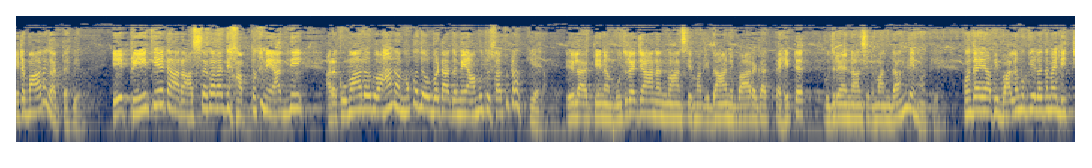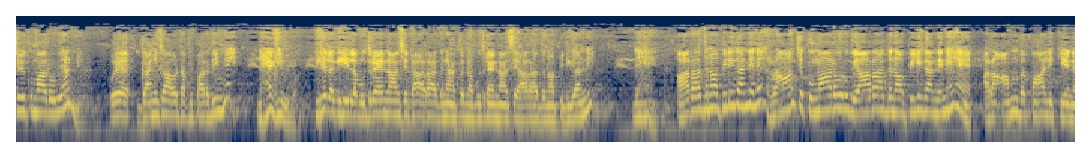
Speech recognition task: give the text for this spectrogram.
එට බාරගත්ත කිය. ඒ ප්‍රීතියට අර අස්ස කරති හප්පකන යද්දී අර කුමාරරු අහන මොකද ඔබට අද මේ අමුතු සතුටක් කියලා. ඒලා කියන බුදුරජාණන් වහන්සේ මගේ දාන භාරගත්ත හෙට බුදුරජන් වහන්සට මන් දන් දෙනවා කිය. හොඳයි අපි බලමු කියලතමයි ලිච්චවි කුමාරු යන්නේ. ඔය ගනිකාවට අපි පරදින්නේ නැහැකිව්වා. ඉහල ගිහිල්ල බුදුරජන් වන්සේට ආරාධනා කරන බුදුරජන් වන්සේ ආරාධනාව පිළිගන්නේ නැහැ. ආරාධනාව පිළිගන්නේ නෑ රාජ කුමාරවරුගේ ආරාධනාව පිළිගන්නේ නැහැ අර අම්බ පාලි කියන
